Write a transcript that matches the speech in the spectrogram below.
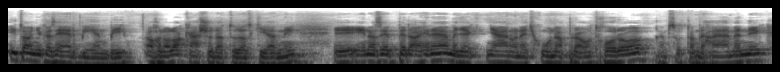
itt van mondjuk az Airbnb, ahol a lakásodat tudod kiadni. Én azért például, ha én elmegyek nyáron egy hónapra otthonról, nem szoktam, de ha elmennék,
